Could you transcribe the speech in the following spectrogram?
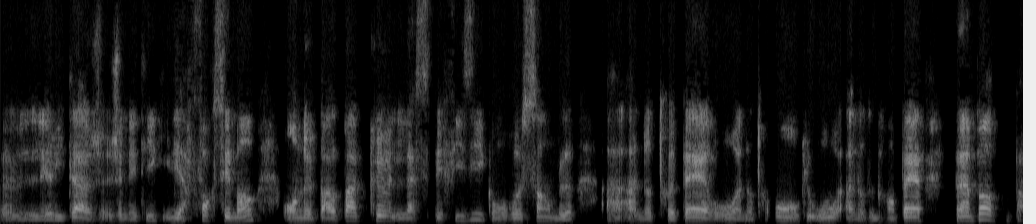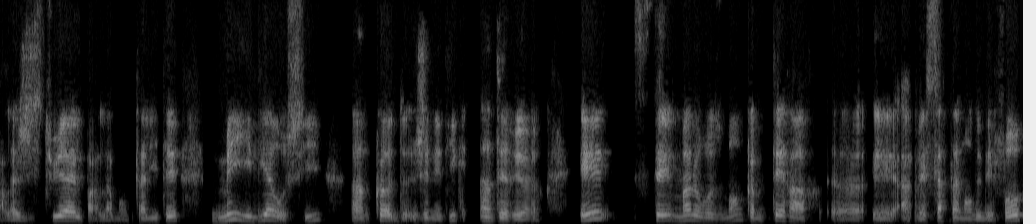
euh, l'héritage génétique, il y a forcément, on ne parle pas que l'aspect physique, on ressemble à, notre père ou à notre oncle ou à notre grand-père, peu importe, par la gestuelle, par la mentalité, mais il y a aussi un code génétique intérieur. Et c'est malheureusement comme Terrar euh, et avait certainement des défauts.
